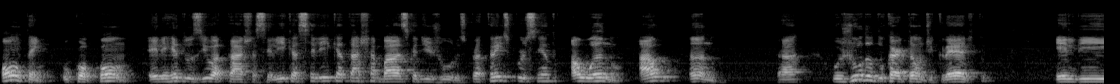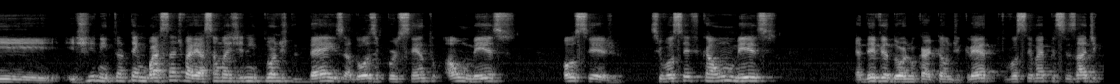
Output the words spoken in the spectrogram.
Ontem, o Copom ele reduziu a taxa Selic, a Selic é a taxa básica de juros, para 3% ao ano, ao ano. Tá? O juro do cartão de crédito, ele gira em torno, tem bastante variação, mas gira em torno de 10% a 12% ao mês. Ou seja, se você ficar um mês é devedor no cartão de crédito, você vai precisar de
